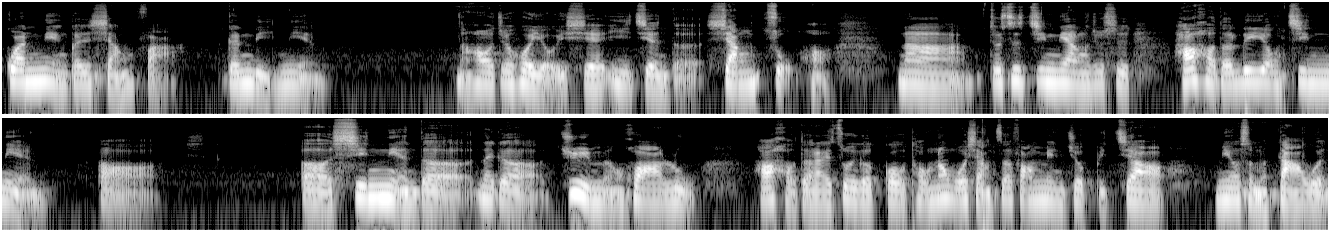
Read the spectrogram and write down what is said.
观念跟想法跟理念。然后就会有一些意见的相左哈，那就是尽量就是好好的利用今年呃呃新年的那个巨门化禄，好好的来做一个沟通。那我想这方面就比较没有什么大问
